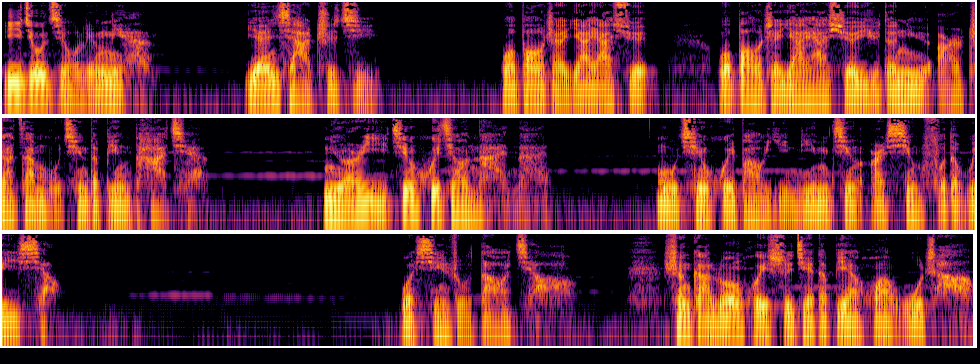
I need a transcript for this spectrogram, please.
一九九零年，炎夏之际，我抱着牙牙学，我抱着牙牙学语的女儿站在母亲的病榻前。女儿已经会叫奶奶，母亲回报以宁静而幸福的微笑。我心如刀绞，深感轮回世界的变幻无常。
